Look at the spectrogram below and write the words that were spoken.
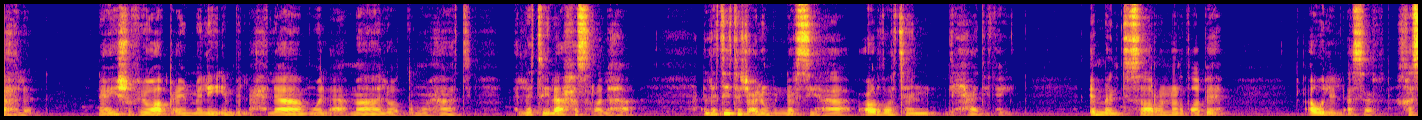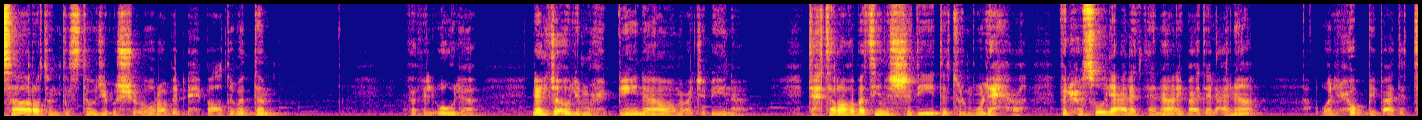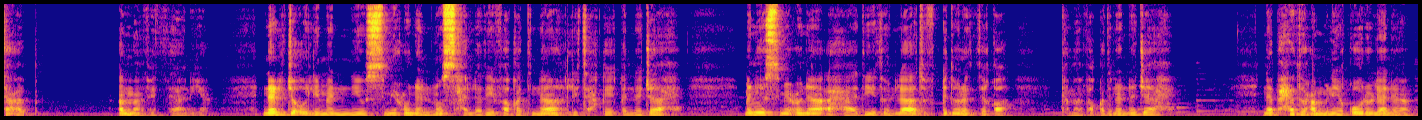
أهلا. نعيش في واقع مليء بالأحلام والآمال والطموحات التي لا حصر لها التي تجعل من نفسها عرضة لحادثين إما انتصار نرضى به أو للأسف خسارة تستوجب الشعور بالإحباط والذنب. ففي الأولى نلجأ لمحبينا ومعجبينا تحت رغبتنا الشديدة الملحة في الحصول على الثناء بعد العناء والحب بعد التعب. أما في الثانية نلجأ لمن يسمعنا النصح الذي فقدناه لتحقيق النجاح. من يسمعنا أحاديث لا تفقدنا الثقة كما فقدنا النجاح. نبحث عن من يقول لنا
